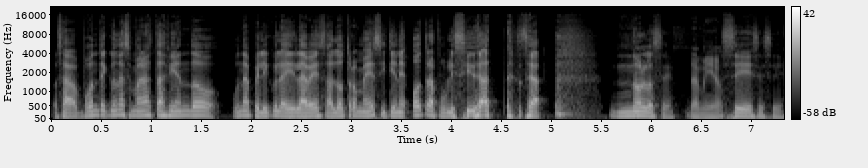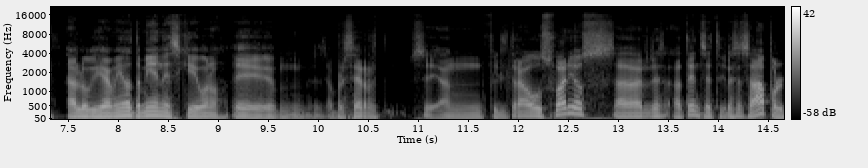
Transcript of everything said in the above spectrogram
O sea, ponte que una semana estás viendo una película y la ves al otro mes y tiene otra publicidad. O sea, no lo sé. Da miedo. Sí, sí, sí. Ah, lo que da miedo también es que, bueno, eh, al parecer se han filtrado usuarios a, a Tencent gracias a Apple.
